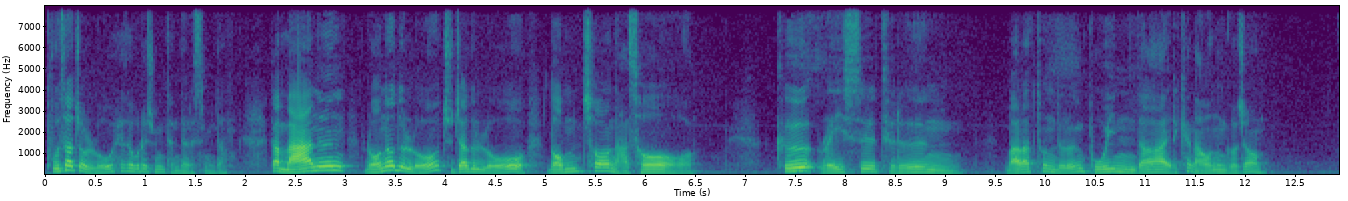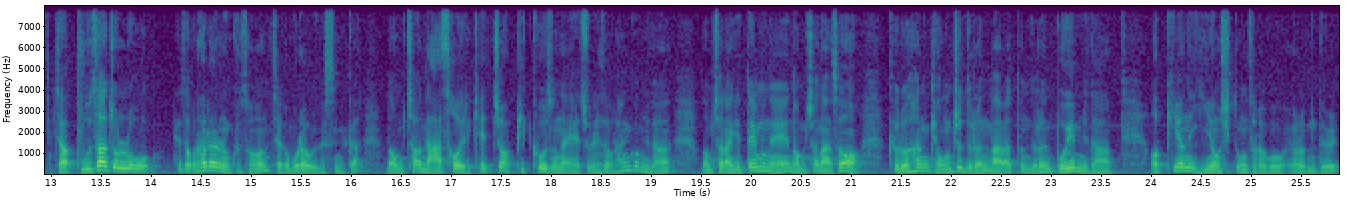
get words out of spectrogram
부사절로 해석을 해주면 된다 그랬습니다. 그러니까 많은 러너들로 주자들로 넘쳐나서 그 레이스들은 마라톤들은 보인다 이렇게 나오는 거죠. 자 부사절로 해석을 하라는 구선 제가 뭐라고 읽었습니까? 넘쳐나서 이렇게 했죠. because나 as로 해석을 한 겁니다. 넘쳐나기 때문에 넘쳐나서 그러한 경주들은 마라톤들은 보입니다. appear는 이형식 동사라고 여러분들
